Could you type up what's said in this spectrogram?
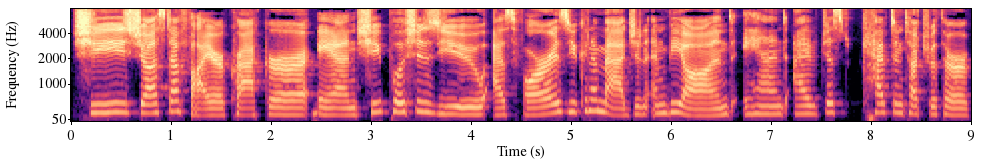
she's just a firecracker and she pushes you as far as you can imagine and beyond. And I've just kept in touch with her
